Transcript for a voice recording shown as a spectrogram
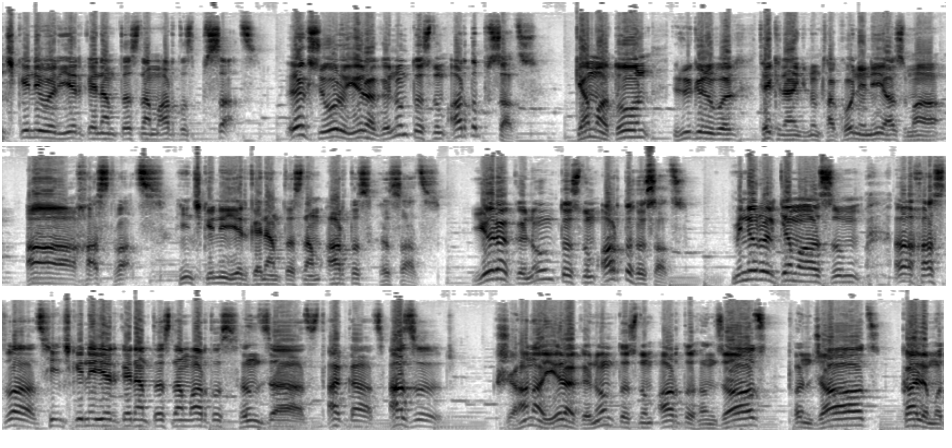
Ինչ կինի վեր երկենամ տեսնամ արտս փսած։ Էքսի օրը երագնում տեսնում արտը փսած։ Գամատոն ռուգունը վեր տեքնանգնում թակոնինի ասմա, ախ աստված։ Ինչ կինի երկենամ տեսնամ արտս հսած։ Երագնում տեսնում արտը հսած։ Մինորել կեմ ասում, ախ աստված, ինչ կինի երկենամ տեսնամ արտս հնձած, թակած, հազր։ Շահանա երակնում տեսնում արտը հնձած, փնջած, կալը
